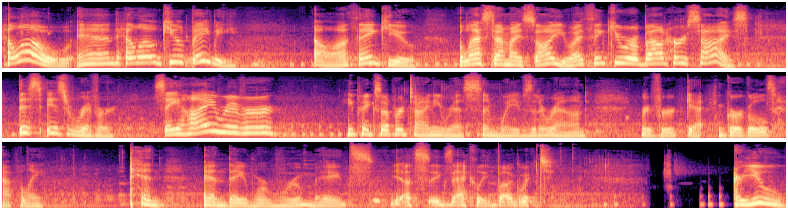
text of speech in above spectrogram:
Hello, and hello, cute baby. Aw, thank you. The last time I saw you, I think you were about her size. This is River. Say hi, River. He picks up her tiny wrists and waves it around. River gurgles happily. And and they were roommates. Yes, exactly, Bugwitch. Are you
